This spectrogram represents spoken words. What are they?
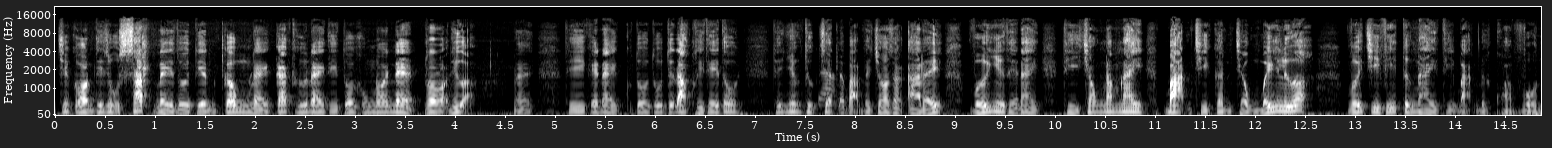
Chứ còn thí dụ sắt này rồi tiền công này các thứ này thì tôi không nói nẹt rồi lọ nhựa. Đấy thì cái này tôi tôi tự đọc thì thế thôi. Thế nhưng thực chất là bạn phải cho rằng à đấy với như thế này thì trong năm nay bạn chỉ cần trồng mấy lứa với chi phí từng này thì bạn được hòa vốn.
